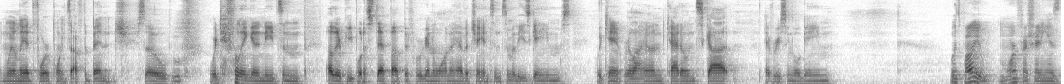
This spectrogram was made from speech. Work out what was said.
And we only had four points off the bench, so we're definitely gonna need some other people to step up if we're gonna want to have a chance in some of these games. We can't rely on Catto and Scott every single game. What's probably more frustrating is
